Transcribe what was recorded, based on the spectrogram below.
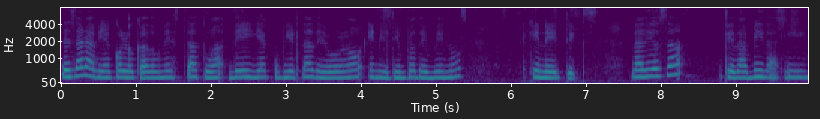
César había colocado una estatua de ella cubierta de oro en el templo de Venus Genetrix, la diosa que da vida y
